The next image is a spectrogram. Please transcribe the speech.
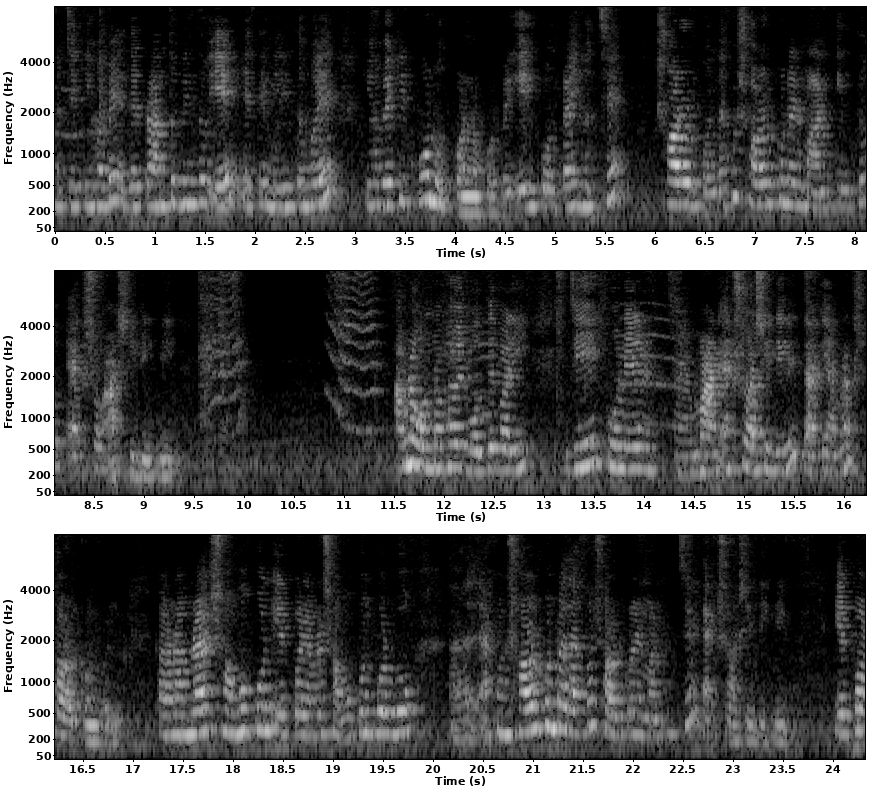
হচ্ছে কি হবে? এদের প্রান্তবিন্দু এ, এতে মিলিত হয়ে কি হবে? একটি কোণ উৎপন্ন করবে। এই কোণটাই হচ্ছে সরল কোণ দেখো সরল কোণের মান কিন্তু একশো আশি ডিগ্রি। আমরা অন্যভাবে বলতে পারি যে কোণের মান একশো আশি ডিগ্রি, তাকে আমরা সরলকোণ বলি। কারণ আমরা সমকোণ, এরপরে আমরা সমকোণ করব। এখন সরলকোণটা দেখো, সরলকোণের মান হচ্ছে একশো আশি ডিগ্রি। এরপর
